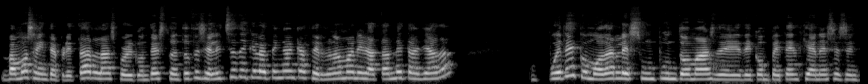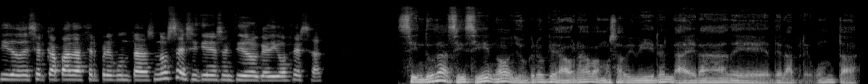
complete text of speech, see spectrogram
vamos a interpretarlas por el contexto. Entonces, el hecho de que la tengan que hacer de una manera tan detallada puede como darles un punto más de, competencia en ese sentido de ser capaz de hacer preguntas. No sé si tiene sentido lo que digo, César. Sin duda, sí, sí, no. Yo creo que ahora vamos a vivir en la era de la pregunta.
